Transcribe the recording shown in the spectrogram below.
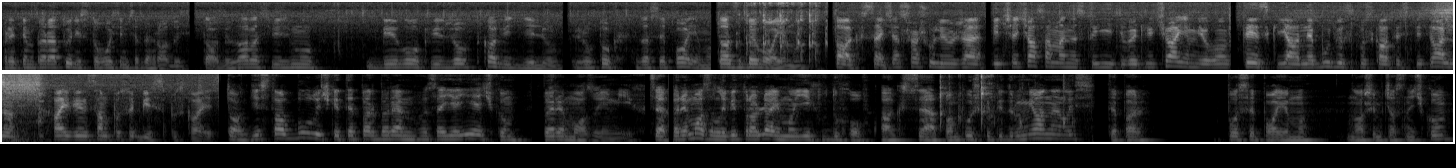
при температурі 180 градусів. Так, зараз візьму білок від жовтка відділю. Жовток засипаємо та збиваємо. Так, все, зараз шашулі вже більше часу в мене стоїть, виключаємо його. Тиск я не буду спускати спеціально, хай він сам по собі спускається. Так, дістав булочки, тепер беремо оце яєчком, перемазуємо їх. Все, перемазали, відправляємо їх в духовку. Так, все, пампушки підрум'янились. Тепер посипаємо нашим часничком.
